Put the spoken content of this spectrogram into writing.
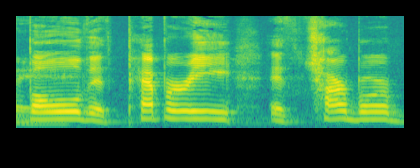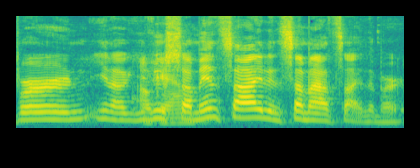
big, bold, it's peppery, it's charbroil burn. You know, you do some inside and some outside the burn.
